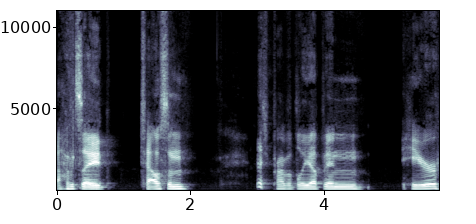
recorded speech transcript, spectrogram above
I would say Towson is probably up in here.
